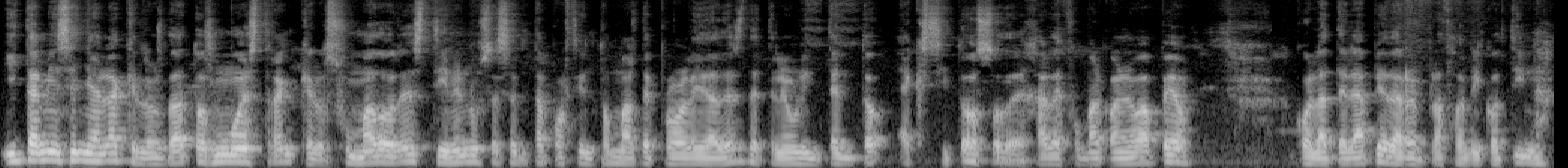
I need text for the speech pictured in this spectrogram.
Y también señala que los datos muestran que los fumadores tienen un 60% más de probabilidades de tener un intento exitoso de dejar de fumar con el vapeo, con la terapia de reemplazo de nicotina,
